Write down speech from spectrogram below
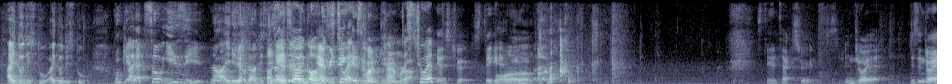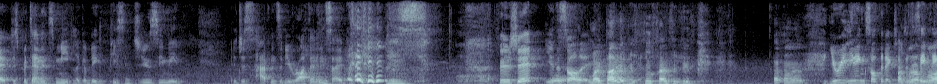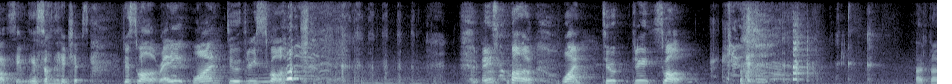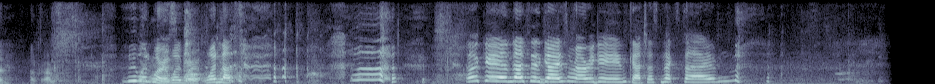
I do this too. I do this too. Who can? I- That's so easy. No, I Yeah. still on. It's Okay, so on the go. table. just Everything chew it. is on camera. Just chew it. Yeah, just chew it. Just take it Oh. in. Mm. See the texture. Just enjoy it. Just enjoy it. Just pretend it's meat, like a big piece of juicy meat. It just happens to be rotten inside. Just Finish it. You have to swallow it. My palate is too sensitive. I can't. You were eating salted egg chips. It's the same thing. It's the same thing as salted egg chips. Just swallow. Ready? One, two, three, swallow. Ready? Swallow. One, two, three, swallow. I can't. I can't. one more, one more, one last. okay, and that's it, guys, for our game. Catch us next time.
